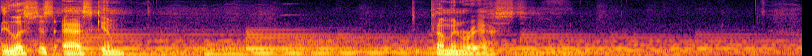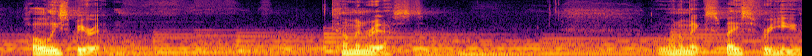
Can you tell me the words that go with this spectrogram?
And let's just ask him Come and rest. Holy Spirit, come and rest. We want to make space for you,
